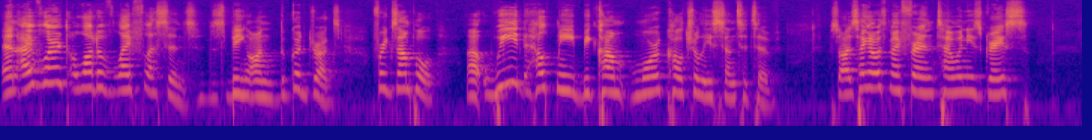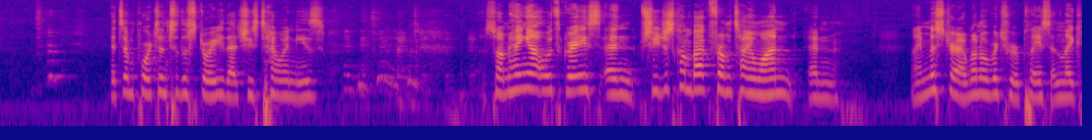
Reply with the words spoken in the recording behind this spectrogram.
and I've learned a lot of life lessons just being on the good drugs. For example, uh, weed helped me become more culturally sensitive. So I was hanging out with my friend Taiwanese Grace. It's important to the story that she's Taiwanese. So I'm hanging out with Grace, and she just come back from Taiwan, and I missed her. I went over to her place, and like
